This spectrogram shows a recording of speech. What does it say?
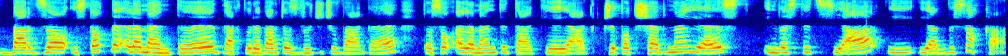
bardzo istotne elementy, na które warto zwrócić uwagę, to są elementy takie jak, czy potrzebna jest inwestycja i jak wysoka.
